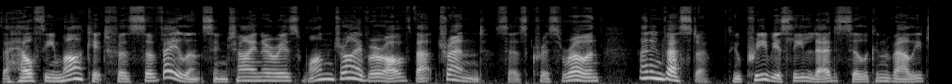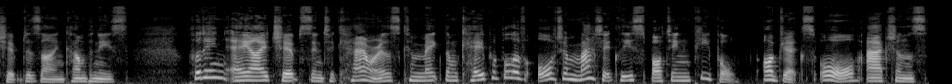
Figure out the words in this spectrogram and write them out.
The healthy market for surveillance in China is one driver of that trend, says Chris Rowen, an investor who previously led Silicon Valley chip design companies. Putting AI chips into cameras can make them capable of automatically spotting people, objects, or actions.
